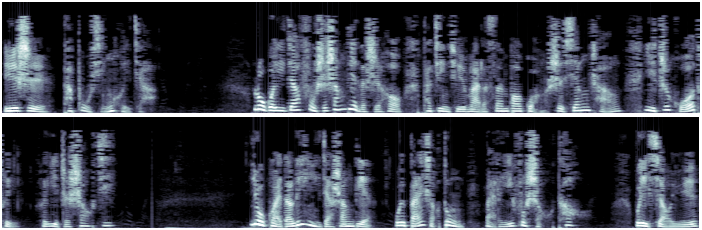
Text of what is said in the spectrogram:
于是他步行回家，路过一家副食商店的时候，他进去买了三包广式香肠，一只火腿。和一只烧鸡，又拐到另一家商店，为白小洞买了一副手套，为小鱼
